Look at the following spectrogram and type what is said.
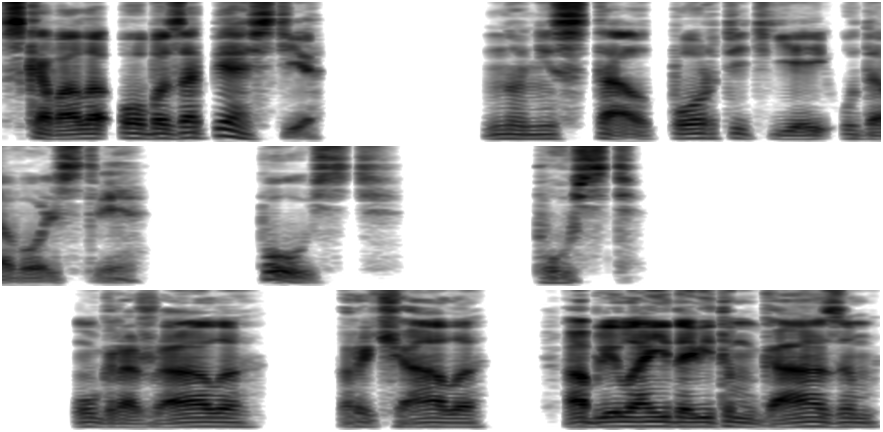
сковала оба запястья. Но не стал портить ей удовольствие. Пусть, пусть. Угрожала, рычала, облила ядовитым газом,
